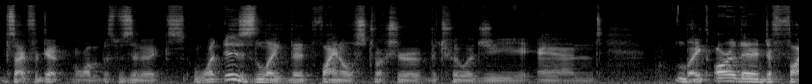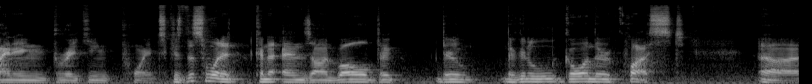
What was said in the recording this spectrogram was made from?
because I forget a lot of the specifics. What is like the final structure of the trilogy, and like, are there defining breaking points? Because this one it kind of ends on well, they they're they're gonna go on their quest. Uh,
